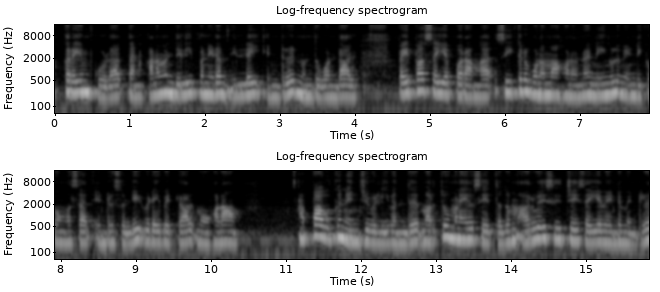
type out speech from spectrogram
அக்கறையும் கூட தன் கணவன் திலீபனிடம் இல்லை என்று நொந்து கொண்டாள். பைபாஸ் செய்ய போகிறாங்க சீக்கிரம் குணமாகணும்னு நீங்களும் வேண்டிக்கோங்க சார் என்று சொல்லி விடைபெற்றாள் மோகனா. அப்பாவுக்கு நெஞ்சு வலி வந்து மருத்துவமனையில் சேர்த்ததும் அறுவை சிகிச்சை செய்ய வேண்டும் என்று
